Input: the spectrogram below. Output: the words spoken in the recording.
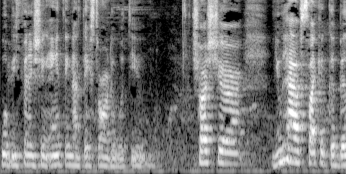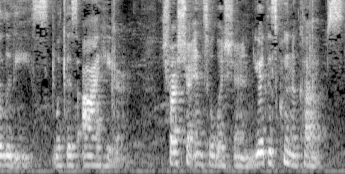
will be finishing anything that they started with you. Trust your, you have psychic abilities with this eye here. Trust your intuition. You're this Queen of Cups.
